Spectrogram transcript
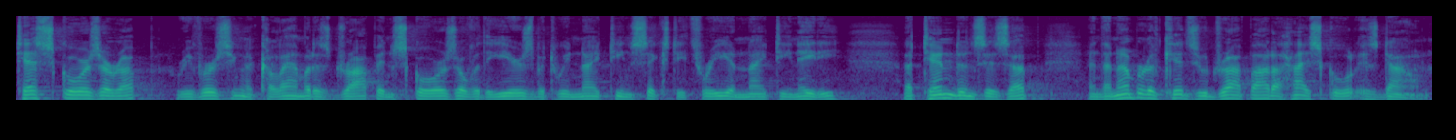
Test scores are up, reversing a calamitous drop in scores over the years between 1963 and 1980. Attendance is up, and the number of kids who drop out of high school is down.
